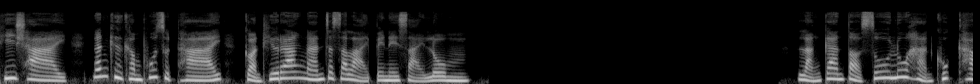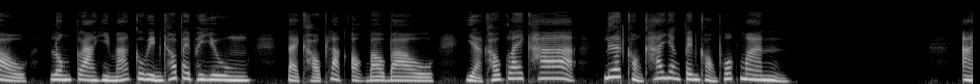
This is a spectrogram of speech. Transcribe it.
พี่ชาย นั่นคือคำพูดสุดท้ายก่อนที่ร่างนั้นจะสลายไปในสายลม หลังการต่อสู้ลู่หานคุกเข่า ลงกลางหิมะกวินเข้าไปพยุง แต่เขาผลักออกเบาๆ อย่าเข้าใกล้ข้า เลือดของข้ายังเป็นของพวกมัน อา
